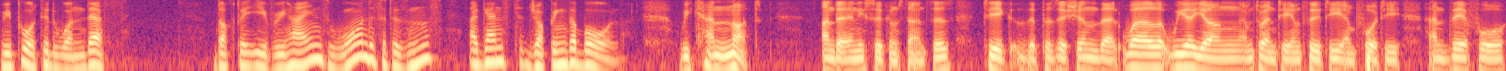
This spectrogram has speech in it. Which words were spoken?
reported one death. Dr. Avery Hinds warned citizens against dropping the ball. We cannot under any circumstances, take the position that, well, we are young, I'm 20, I'm 30, I'm 40, and therefore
